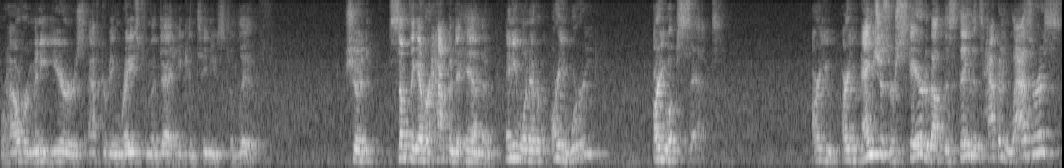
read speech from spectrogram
for however many years after being raised from the dead, he continues to live. Should something ever happen to him and anyone ever, are you worried? Are you upset? Are you, are you anxious or scared about this thing that's happening, Lazarus?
